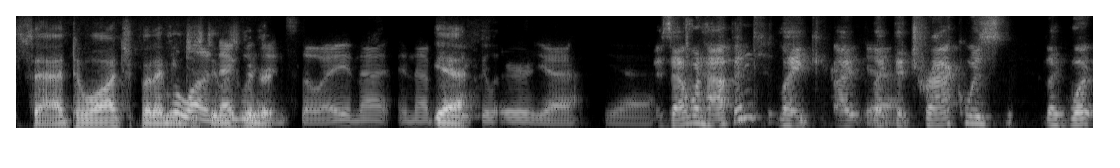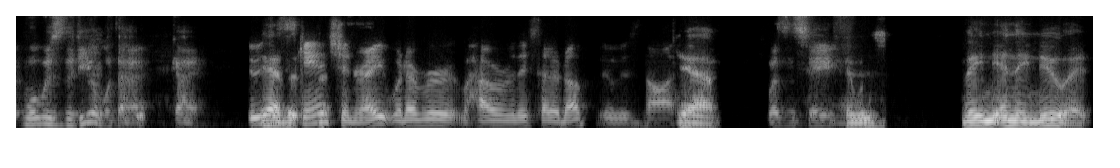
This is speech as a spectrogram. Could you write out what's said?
sad to watch, but I There's mean, a lot just of it was very- negligence, though, eh? In that, in that Yeah. particular, yeah, yeah. Is that what happened? Like, I Yeah. like the track was like what? What was the deal with that guy? It was Yeah, a the- scansion, right? Whatever, however they set it up, it was not. Yeah, Wasn't safe. it was. They and they knew it,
